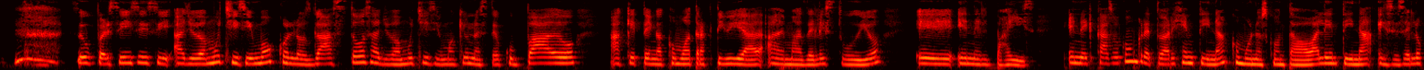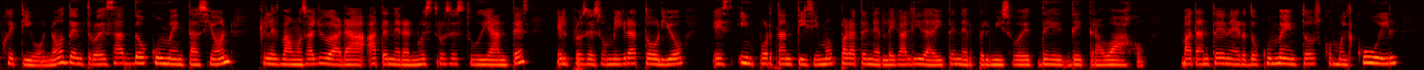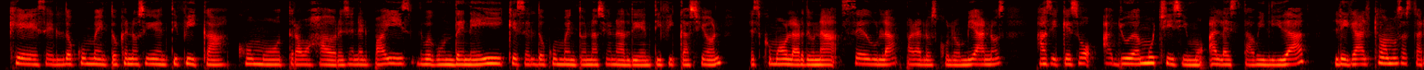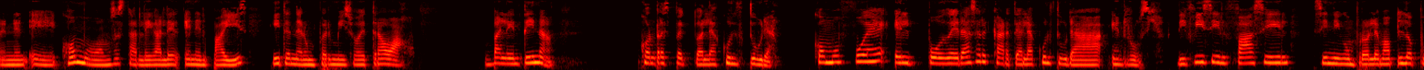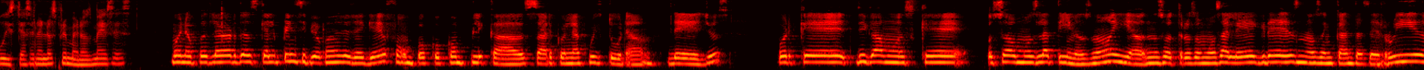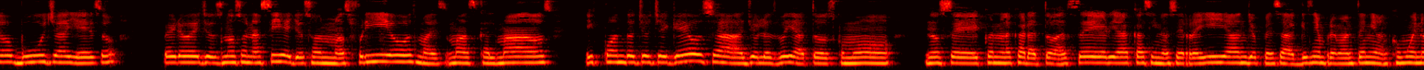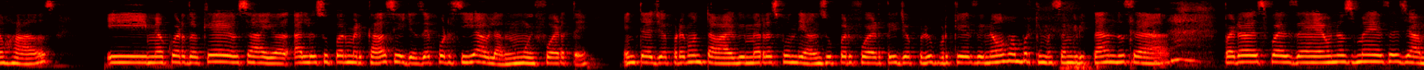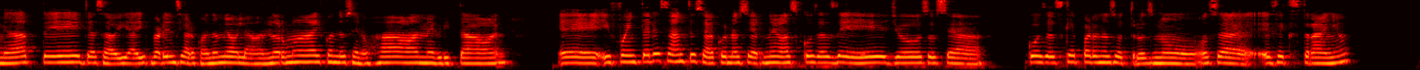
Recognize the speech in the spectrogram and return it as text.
Súper, sí, sí, sí, ayuda muchísimo con los gastos, ayuda muchísimo a que uno esté ocupado, a que tenga como atractividad, además del estudio, eh, en el país. En el caso concreto de Argentina, como nos contaba Valentina, ese es el objetivo, ¿no? Dentro de esa documentación que les vamos a ayudar a, tener a nuestros estudiantes, el proceso migratorio es importantísimo para tener legalidad y tener permiso de, de trabajo. Van a tener documentos como el CUIL, que es el documento que nos identifica como trabajadores en el país, luego un DNI, que es el documento nacional de identificación, es como hablar de una cédula para los colombianos, así que eso ayuda muchísimo a la estabilidad legal que vamos a estar en el, eh, cómo vamos a estar legales en el país y tener un permiso de trabajo. Valentina, con respecto a la cultura, ¿cómo fue el poder acercarte a la cultura en Rusia? ¿Difícil, fácil, sin ningún problema? ¿Lo pudiste hacer en los primeros meses? Bueno, pues la verdad es que al principio cuando yo llegué fue un poco complicado estar con la cultura de ellos, porque digamos que somos latinos, ¿no? Y nosotros somos alegres, nos encanta hacer ruido, bulla y eso, pero ellos no son así, ellos son más fríos, más, más calmados. Y cuando yo llegué, o sea, yo los veía a todos como, no sé, con la cara toda seria, casi no se reían, yo pensaba que siempre mantenían como enojados. Y me acuerdo que, o sea, iba a los supermercados y ellos de por sí hablan muy fuerte. Entonces yo preguntaba algo y me respondían súper fuerte y yo, pero ¿por qué se enojan? ¿Por qué me están gritando? O sea, pero después de unos meses ya me adapté, ya sabía diferenciar cuando me hablaban normal, cuando se enojaban, me gritaban. Eh, y fue interesante, o sea, conocer nuevas cosas de ellos, o sea, cosas que para nosotros no, o sea, es extraño.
